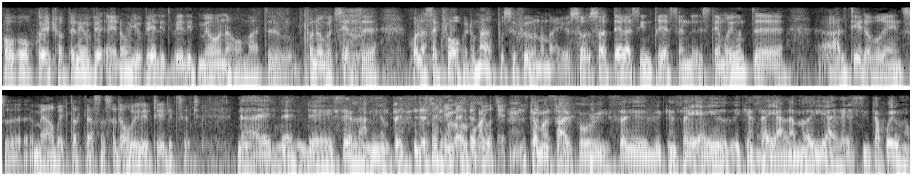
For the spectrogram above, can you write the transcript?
Och, och självklart är de, är de ju väldigt, väldigt måna om att eh, på något sätt eh, hålla sig kvar vid de här positionerna ju. Så, så att deras intressen stämmer ju inte alltid överens med arbetarklassen. Så det har vi ju tydligt sett. Nej, det, det är sällan egentligen det stämmer överens kan man säga för vi, vi kan säga EU, vi kan säga alla möjliga situationer.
